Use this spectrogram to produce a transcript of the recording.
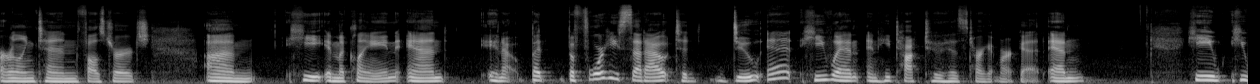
Arlington, Falls Church, um, he in McLean, and you know. But before he set out to do it, he went and he talked to his target market and he he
